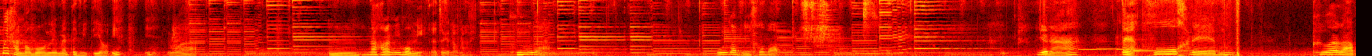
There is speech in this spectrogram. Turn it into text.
ไม่หันมามองเลยแม้แต่นิดเดียว เอ๊ะ เอ๊ะ หรือว่า อืมนาคนนั้นมีผมนี่เราจะกันออกมเพื่อ อุ้ยแบบนี้คือแบบ เดี๋ยวนะ แต่ผู้เคลมเพื่อรับ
